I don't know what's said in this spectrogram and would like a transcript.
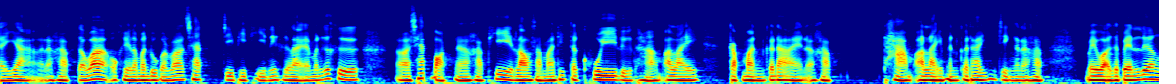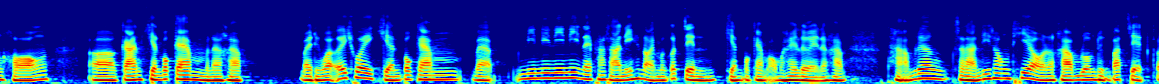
ลาย ๆ อย่างนะครับ แต่ว่าโอเคเรามาดูกันว่า Chat GPT นี่คืออะไร มันก็คือแชทบอทนะครับที่เราสามารถที่จะคุยหรือถามอะไรกับมันก็ได้นะครับ ถามอะไรมันก็ได้จริง ๆ นะครับ ไม่ว่าจะเป็นเรื่องของออการเขียนโปรแกรมนะครับ หมายถึงว่าเอ้ยช่วยเขียนโปรแกรมแบบนี่นี่นี่นี่ในภาษานี้ให้หน่อยมันก็เจนเขียนโปรแกรมออกมาให้เลยนะครับ ถามเรื่องสถานที่ท่องเที่ยวนะครับ รวมถึงบัตเจ็ตก็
